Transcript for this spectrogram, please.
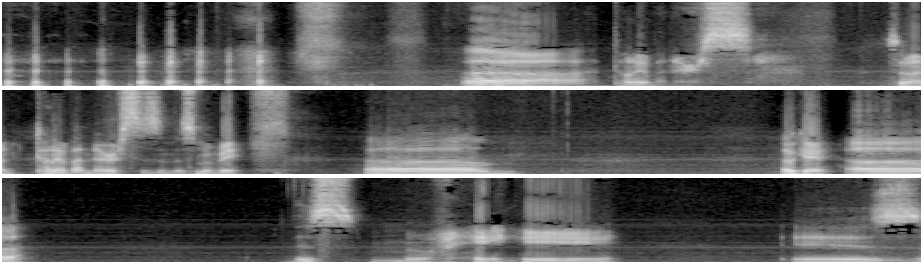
Nasonex. Ah, Antonio Banderas. So Antonio Banderas is in this movie. Um. Okay. Uh. This movie is,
